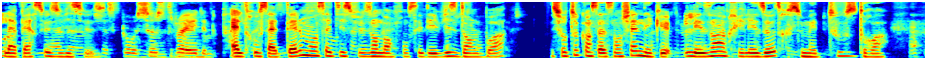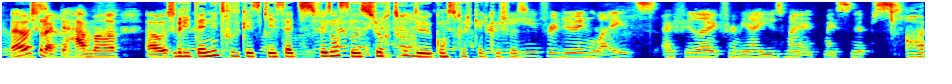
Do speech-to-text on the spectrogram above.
la perceuse visseuse. Elle trouve ça tellement satisfaisant d'enfoncer des vis dans le bois, surtout quand ça s'enchaîne et que les uns après les autres se mettent tous droits. I also like the hammer. I also Brittany trouve que ce qui est satisfaisant, c'est surtout de construire quelque chose. Oh.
